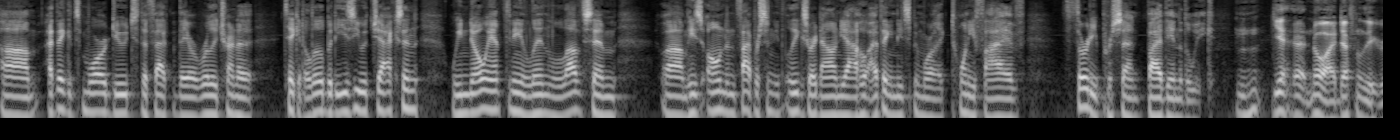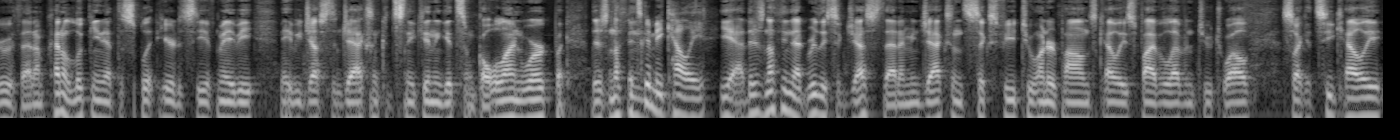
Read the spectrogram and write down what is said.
um, I think it's more due to the fact that they were really trying to take it a little bit easy with Jackson. We know Anthony Lynn loves him. Um, he's owned in 5% leagues right now on Yahoo. I think it needs to be more like 25, 30% by the end of the week. Yeah, no, I definitely agree with that. I'm kind of looking at the split here to see if maybe maybe Justin Jackson could sneak in and get some goal line work, but there's nothing. It's going to be Kelley. Yeah, there's nothing that really suggests that. I mean, Jackson's six feet, 200 pounds. Kelley's 5'11, 212. So I could see Kelley.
